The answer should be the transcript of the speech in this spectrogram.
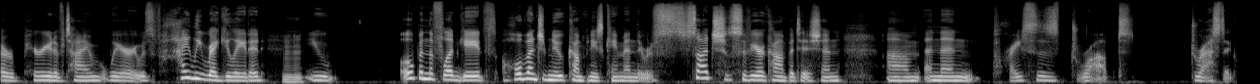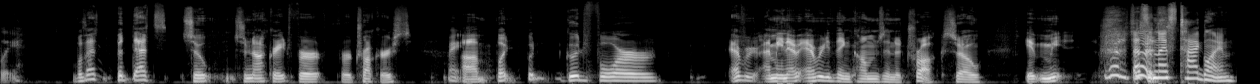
or period of time where it was highly regulated. Mhm. You opened the floodgates, a whole bunch of new companies came in. There was such severe competition. Um, and then prices dropped drastically. Well, that but that's so so not great for for truckers, Right. um, but but good for every. I mean, everything comes in a truck, so it me. That's a nice tagline.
